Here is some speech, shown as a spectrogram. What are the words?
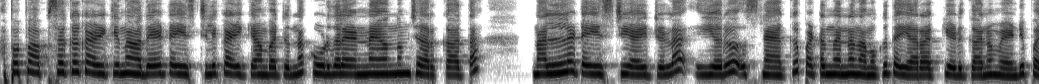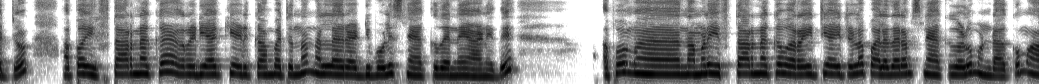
അപ്പൊ പപ്സ് ഒക്കെ കഴിക്കുന്ന അതേ ടേസ്റ്റിൽ കഴിക്കാൻ പറ്റുന്ന കൂടുതൽ എണ്ണയൊന്നും ചേർക്കാത്ത നല്ല ടേസ്റ്റി ആയിട്ടുള്ള ഈ ഒരു സ്നാക്ക് പെട്ടെന്ന് തന്നെ നമുക്ക് തയ്യാറാക്കി എടുക്കാനും വേണ്ടി പറ്റും. അപ്പോൾ ഇഫ്താറിനൊക്കെ റെഡിയാക്കി എടുക്കാൻ പറ്റുന്ന നല്ലൊരു അടിപൊളി സ്നാക്ക് തന്നെയാണിത്. അപ്പം നമ്മൾ ഇഫ്താറിനൊക്കെ വെറൈറ്റി ആയിട്ടുള്ള പലതരം സ്നാക്കുകളും ഉണ്ടാക്കും. ആ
